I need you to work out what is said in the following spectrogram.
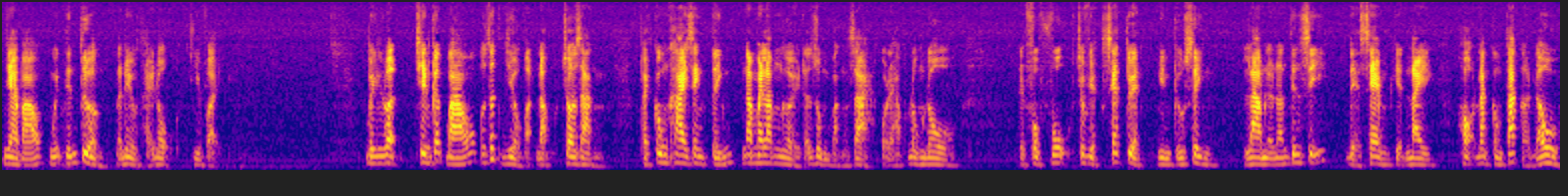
Nhà báo Nguyễn Tiến Tường đã nêu thái độ như vậy. Bình luận trên các báo có rất nhiều bạn đọc cho rằng phải công khai danh tính 55 người đã dùng bằng giả của Đại học Đông Đô để phục vụ cho việc xét tuyển nghiên cứu sinh, làm luận án tiến sĩ để xem hiện nay họ đang công tác ở đâu,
